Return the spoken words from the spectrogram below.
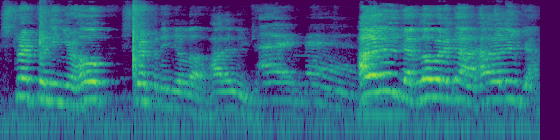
strengthening your hope, strengthening your love. Hallelujah. Amen. Hallelujah. Glory to God. Hallelujah.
